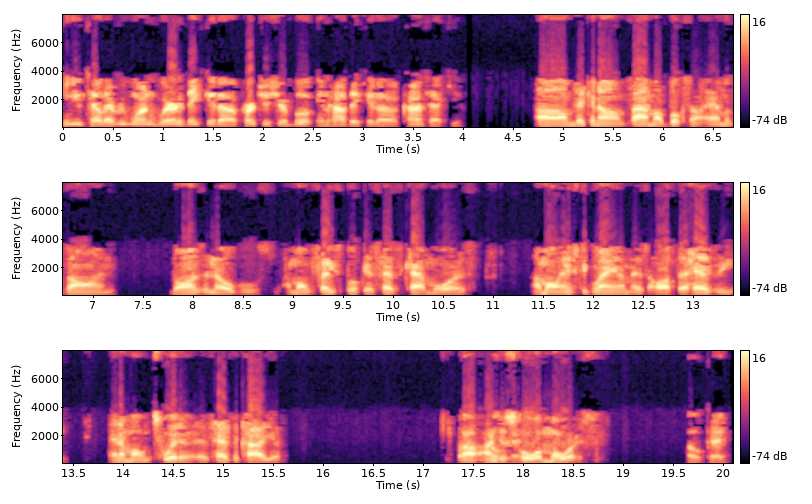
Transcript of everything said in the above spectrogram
can you tell everyone where they could, uh, purchase your book and how they could, uh, contact you? Um, they can, um, find my books on Amazon, Barnes and Nobles. I'm on Facebook as Hezekiah Morris. I'm on Instagram as Author Hezzy, and I'm on Twitter as Hezekiah uh, underscore Morris. Okay.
